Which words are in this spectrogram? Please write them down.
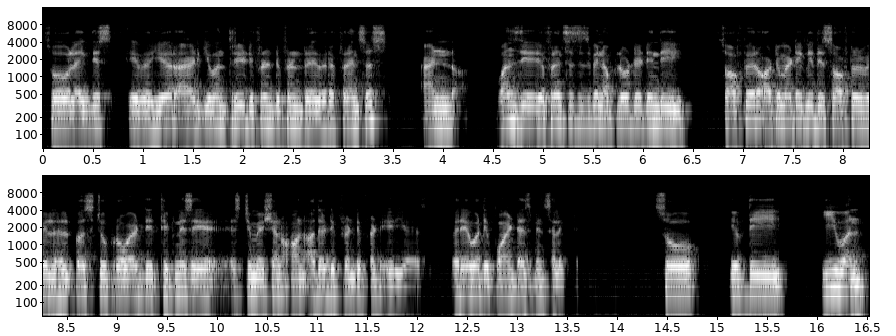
So like this here i had given three different different re- references and once the references has been uploaded in the software automatically the software will help us to provide the thickness e- estimation on other different different areas wherever the point has been selected so if the e1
